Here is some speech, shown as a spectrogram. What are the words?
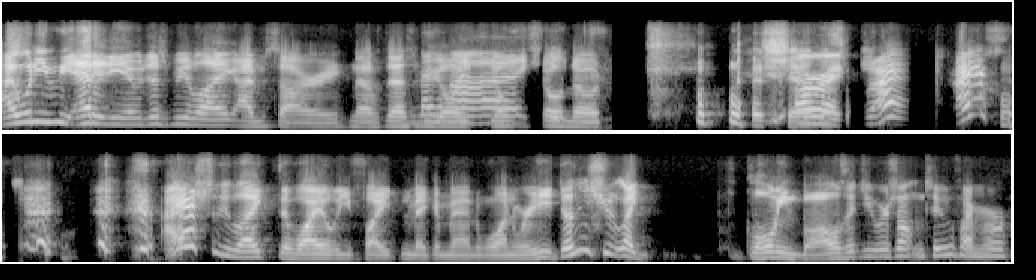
I wouldn't even be editing. It would just be like, "I'm sorry." No, that's the only, the only Mike. show note. no. All right, I, I actually, I actually like the Wily fight in Mega Man One, where he doesn't shoot like glowing balls at you or something too. If I remember,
